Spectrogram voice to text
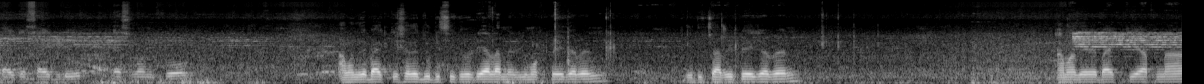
বাইকের side look S one pro আমাদের বাইকটির সাথে দুটি সিকিউরিটি অ্যালার্মের রিমোট পেয়ে যাবেন। দুটি চাবি পেয়ে যাবেন। আমাদের বাইকটি আপনার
